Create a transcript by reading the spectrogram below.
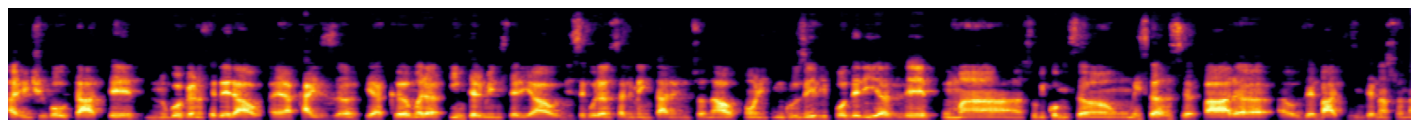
a gente voltar a ter no governo federal é, a CAISAN, que é a Câmara Interministerial de Segurança Alimentar e Nutricional, onde inclusive poderia haver uma subcomissão, uma instância para os debates internacionais,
